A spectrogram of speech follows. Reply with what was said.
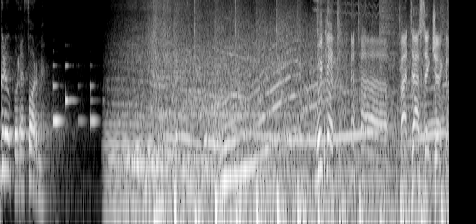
Grupo Reforma. Wicked. fantastic, Checo.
